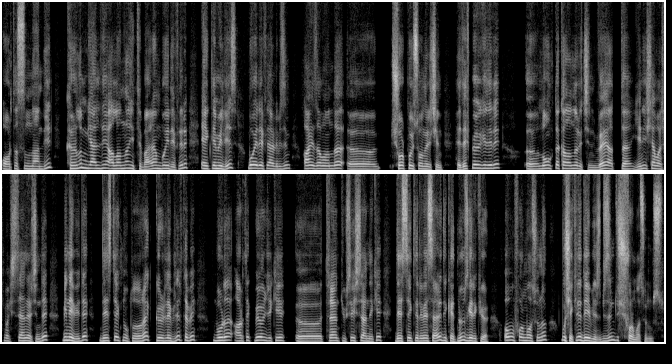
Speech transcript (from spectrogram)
ortasından değil kırılım geldiği alandan itibaren bu hedefleri eklemeliyiz. Bu hedefler de bizim aynı zamanda e, short pozisyonlar için hedef bölgeleri, longda kalanlar için veyahut da yeni işlem açmak isteyenler için de bir nevi de destek nokta olarak görülebilir. Tabi burada artık bir önceki e, trend yükseliş trendindeki destekleri vesaire dikkat etmemiz gerekiyor. O formasyonu bu şekilde diyebiliriz. Bizim düşüş formasyonumuz.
